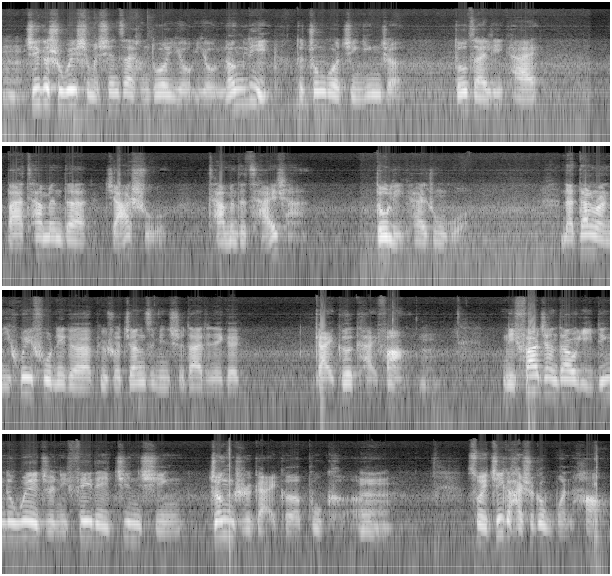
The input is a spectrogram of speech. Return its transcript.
嗯，这个是为什么？现在很多有有能力的中国经营者都在离开，把他们的家属、他们的财产都离开中国。那当然，你恢复那个，比如说江泽民时代的那个改革开放，嗯你发展到一定的位置，你非得进行。政治改革不可，嗯，所以这个还是个问号。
